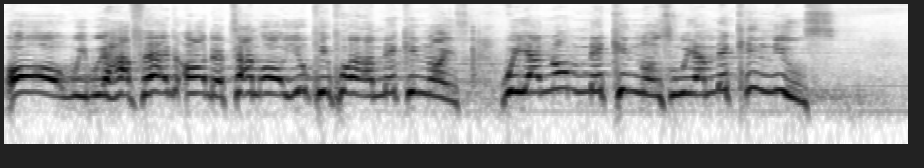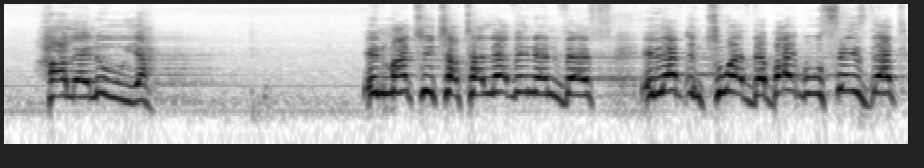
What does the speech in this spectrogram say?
Oh, we, we have heard all the time, oh, you people are making noise. We are not making noise, we are making news. Hallelujah. In Matthew chapter 11 and verse 11, 12, the Bible says that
